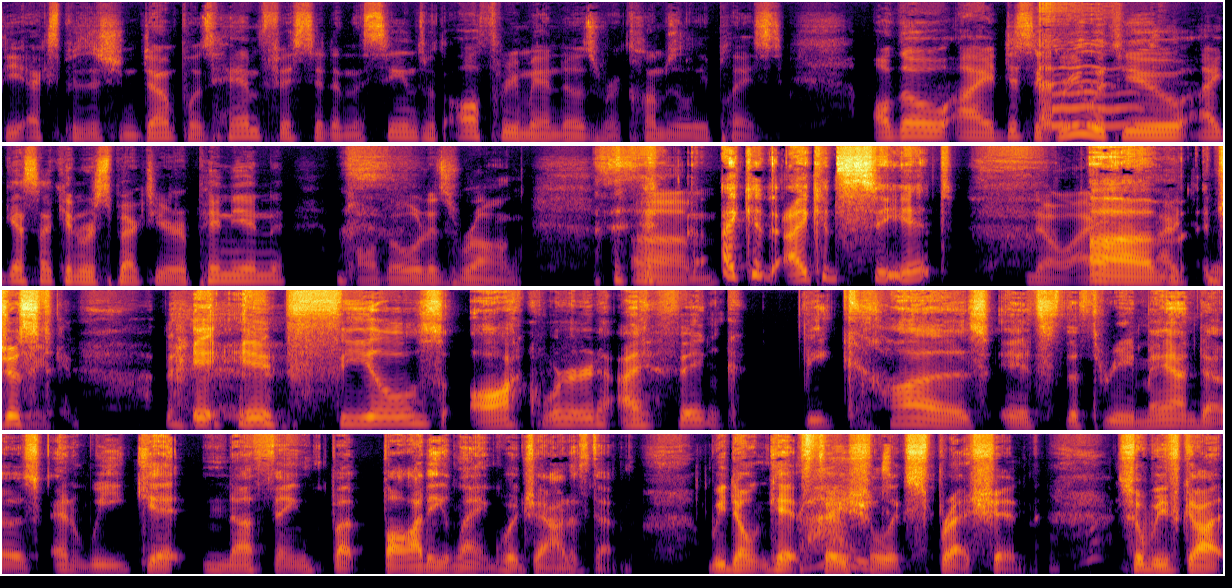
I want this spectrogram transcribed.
the exposition dump was ham-fisted and the scenes with all three mandos were clumsily placed. Although i disagree with you i guess i can respect your opinion although it is wrong. Um I could I could see it. no i, Um, I totally just- It it feels awkward, I think, because it's the three Mandos and we get nothing but body language out of them. We don't get facial expression. So we've got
